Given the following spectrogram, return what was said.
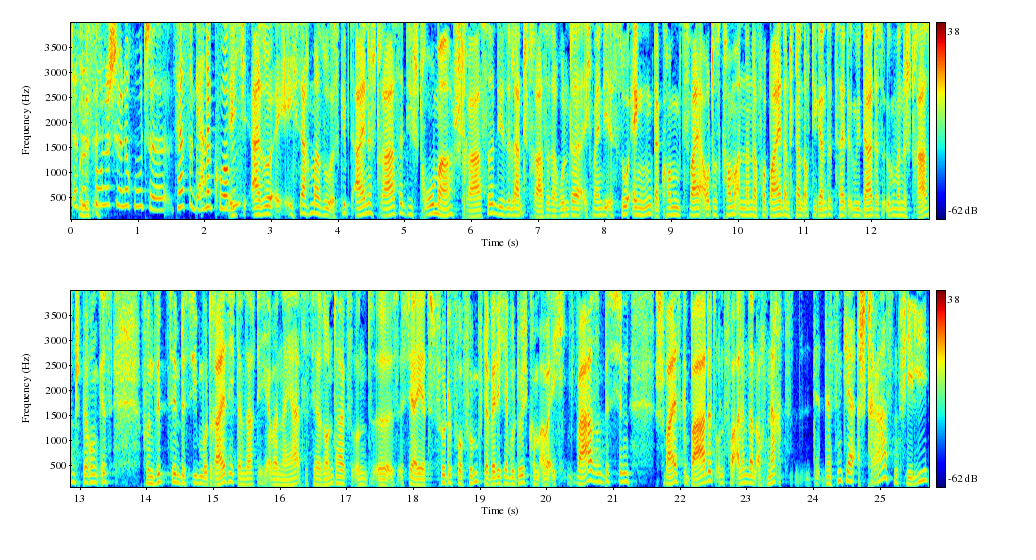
das ist so ist- eine schöne Route. Fährst du gerne Kurven? Ich, also ich sag mal so, es gibt eine Straße, die Stromer Straße, diese Landstraße darunter. Ich meine, die ist so eng, da kommen zwei Autos kaum aneinander vorbei. Dann stand auch die ganze Zeit irgendwie da, dass irgendwann eine Straßensperrung ist von 17 bis 7.30 Uhr. Dann sagte ich aber, naja, es ist ja sonntags und äh, es ist ja jetzt Viertel vor fünf, da werde ich ja wohl durchkommen. Aber ich war so ein bisschen schweißgebadet und vor allem dann auch nachts. Das sind ja Straßen, Feli.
